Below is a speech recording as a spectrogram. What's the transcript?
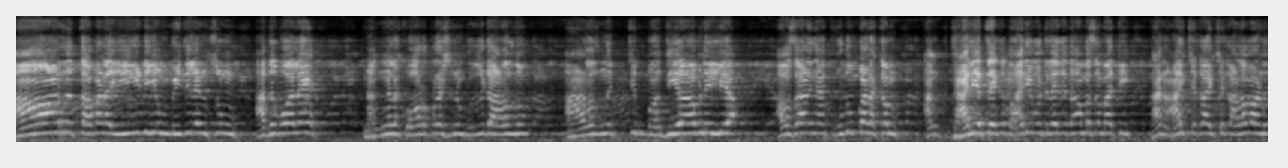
ആറ് തവണ ഇ ഡിയും വിജിലൻസും അതുപോലെ ഞങ്ങളെ കോർപ്പറേഷനും വീട് അളന്നു. അളന്നിട്ട് മതിയാവണില്ല. അവസാനം ഞാൻ കുടുംബടക്കം ജാലിയത്തേക്ക് ഭാര്യ വീട്ടിലേക്ക് താമസം മാറ്റി. ഞാൻ ആഴ്ച കാഴ്ചക്ക് അളവാണ്.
